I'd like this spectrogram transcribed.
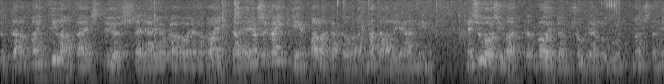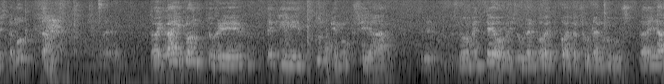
tota, vain tilapäistyössä ja joka voidaan vaihtaa, ja jossa kaikkien palkat ovat matalia, niin ne suosivat voiton suhdeluvun nostamista, mutta toi Kai Kontturi teki tutkimuksia Suomen teollisuuden voitosuuden luvusta. Ja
